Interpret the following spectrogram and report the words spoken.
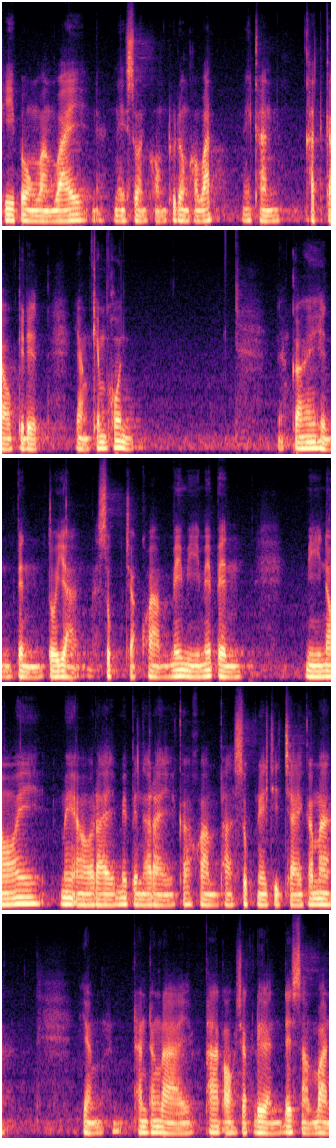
ที่พระองค์วางไว้ในส่วนของทุดงควัตในการขัดเกลากิเลสอย่างเข้มข้น ก็ให้เห็นเป็นตัวอย่างสุขจากความไม่มีไม่เป็น มีน้อยไม่เอาอะไรไม่เป็นอะไร ก็ความผาสุกในจิตใจก็มาก อย่างท่านทั้งหลายภาคออกจากเดือนได้สามวัน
